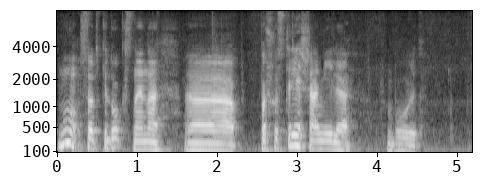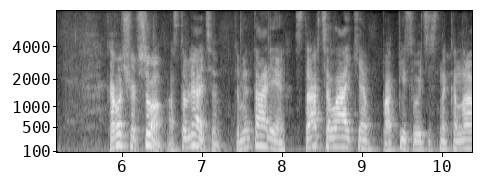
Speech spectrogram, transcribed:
Ну, все-таки Докас, наверное, э, пошустрее Шамиля будет. Короче, все. Оставляйте комментарии, ставьте лайки, подписывайтесь на канал.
